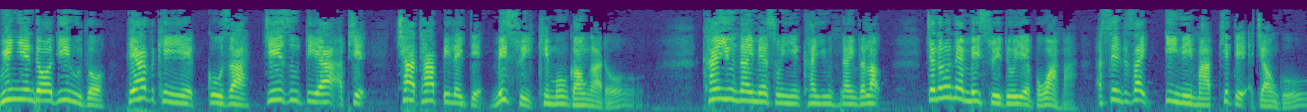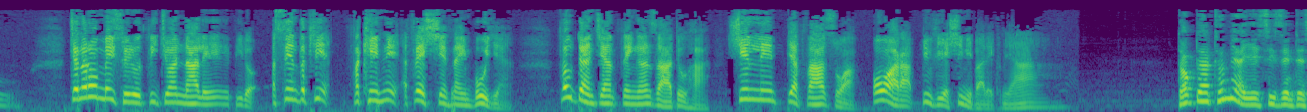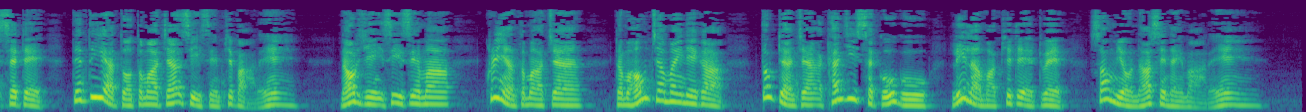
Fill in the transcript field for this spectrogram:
ဝိညာဉ်တော်ဒီဟုသောဘုရားသခင်ရဲ့ကိုးစားကျေးဇူးတရားအဖြစ်ချထားပေးလိုက်တဲ့မိษွေခင်မွန်းကောင်းကတော့ခံယူနိုင်မယ်ဆိုရင်ခံယူနိုင်သလောက်ကျွန်တော်နဲ့မိษွေတို့ရဲ့ဘဝမှာအစဉ်တစိုက်တည်နေမှာဖြစ်တဲ့အကြောင်းကို ကျွန်တော်မိษွေတို့သိကျွမ်းနားလေပြီးတော့အစဉ်သဖြင့်သခင်နှင့်အသက်ရှင်နိုင်ဖို့ရန်သုတ်တန်ကျမ်းသင်ခန်းစာတို့ဟာရှင်းလင်းပြတ်သားစွာဩဝါဒပြုလျက်ရှိနေပါတယ်ခင်ဗျာဒေါက်တာထွန်းမြတ်ရေးစီစဉ်တင်ဆက်တဲ့တင်ပြရတော်တမချန်းအစီအစဉ်ဖြစ်ပါတယ်နောက်တစ်ချိန်အစီအစဉ်မှာခရိယန်တမချန်းဓမ္မဟောင်းကျမ်းပိုင်းတွေကတုတ်တန်ကျမ်းအခန်းကြီး19ကိုလေ့လာမှာဖြစ်တဲ့အတွက်စောင့်မျှော်နားဆင်နိုင်ပါတယ်။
